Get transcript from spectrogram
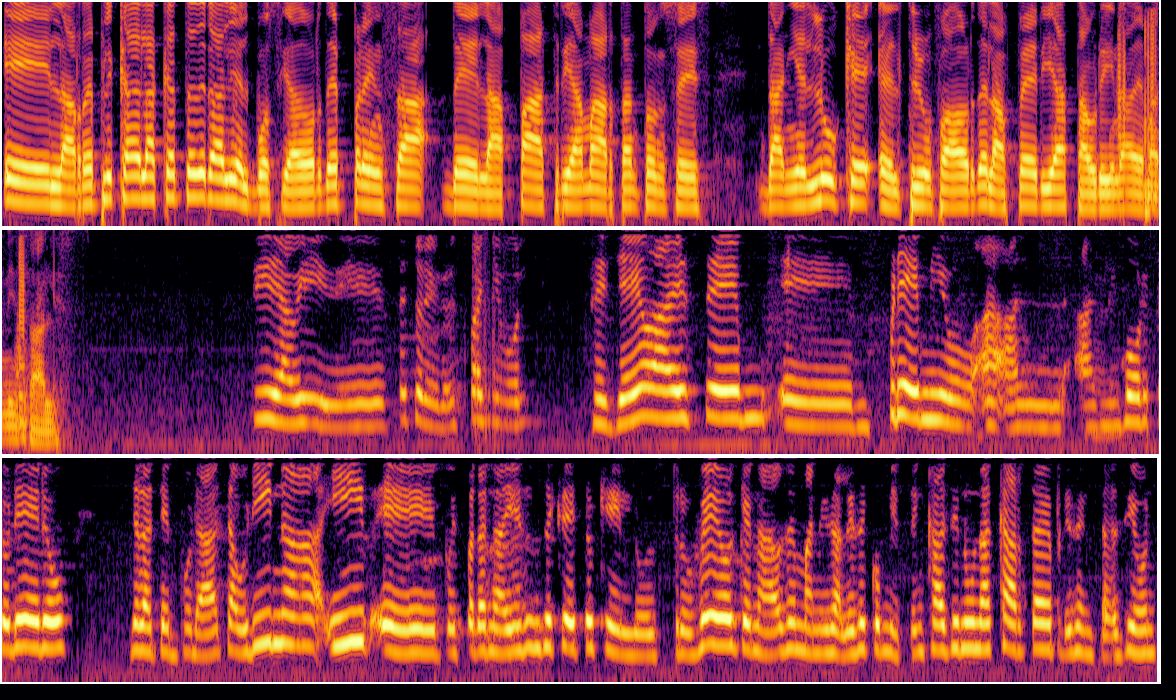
eh, la réplica de la Catedral y el boceador de prensa de la Patria Marta. Entonces, Daniel Luque, el triunfador de la Feria Taurina de Manizales. Sí, David, este torero español se lleva este eh, premio al, al mejor torero de la temporada taurina y eh, pues para nadie es un secreto que los trofeos ganados en Manizales se convierten casi en una carta de presentación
